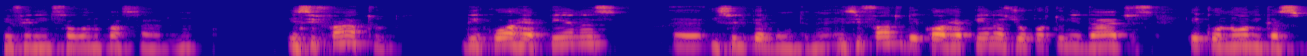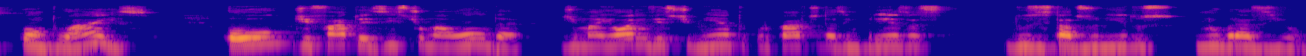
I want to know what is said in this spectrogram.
referentes ao ano passado. Né? Esse fato decorre apenas, isso ele pergunta, né? esse fato decorre apenas de oportunidades econômicas pontuais ou de fato existe uma onda de maior investimento por parte das empresas dos Estados Unidos no Brasil?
